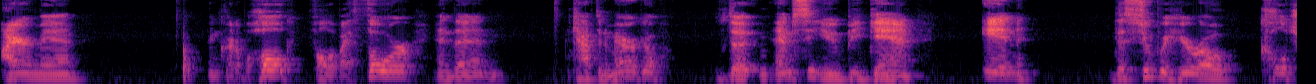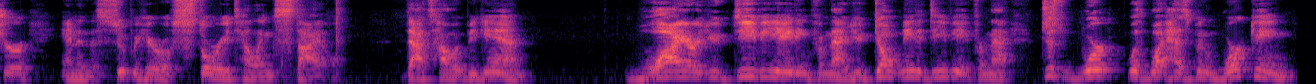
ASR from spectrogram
Iron Man, Incredible Hulk, followed by Thor, and then Captain America. The MCU began in the superhero culture and in the superhero storytelling style. That's how it began. Why are you deviating from that? You don't need to deviate from that. Just work with what has been working.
